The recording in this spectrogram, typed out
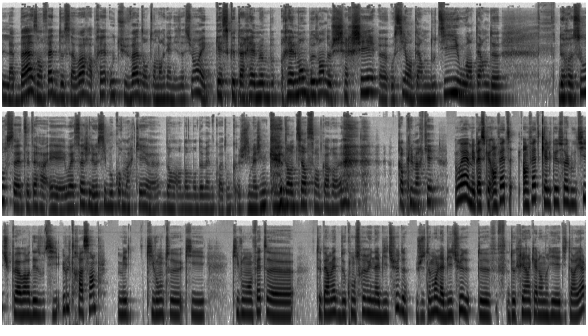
la base en fait de savoir après où tu vas dans ton organisation et qu'est-ce que tu as réellement, besoin de chercher aussi en termes d'outils ou en termes de, ressources, etc. Et ouais, ça je l'ai aussi beaucoup remarqué dans, mon domaine, quoi. Donc j'imagine que dans le tien c'est encore, encore plus marqué. Ouais, mais parce que en fait, en fait, quel que soit l'outil, tu peux avoir des outils ultra simples, mais qui vont te, qui, vont en fait euh, te permettre de construire une habitude, justement l'habitude de, de créer un calendrier éditorial,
